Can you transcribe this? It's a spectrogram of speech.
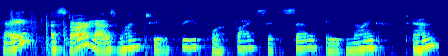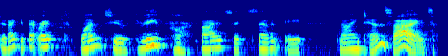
Okay, a star has one, two, three, four, five, six, seven, eight, nine, ten. Did I get that right? One, two, three, four, five, six, seven, eight, nine, ten sides.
